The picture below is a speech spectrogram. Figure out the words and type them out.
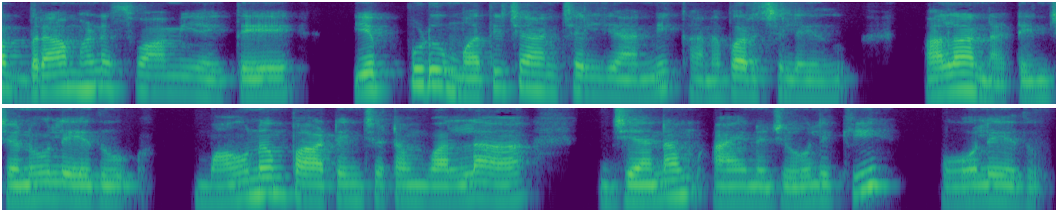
బ్రాహ్మణ స్వామి అయితే ఎప్పుడూ మతి చాంచల్యాన్ని కనబరచలేదు. అలా నటించనూ లేదు. మౌనం పాటించటం వల్ల జనం ఆయన జోలికి పోలేదు.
